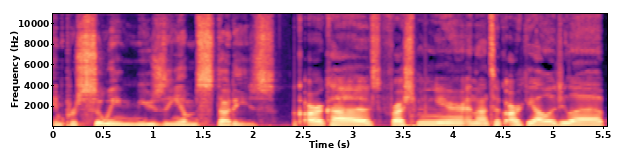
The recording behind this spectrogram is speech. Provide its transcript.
in pursuing museum studies. Archives freshman year, and I took archaeology lab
